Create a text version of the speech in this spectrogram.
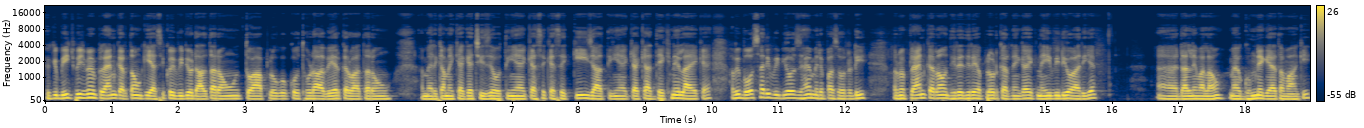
क्योंकि बीच बीच में प्लान करता हूँ कि ऐसी कोई वीडियो डालता रहूँ तो आप लोगों को थोड़ा अवेयर करवाता रहूँ, अमेरिका में क्या क्या चीज़ें होती हैं कैसे कैसे की जाती हैं क्या क्या देखने लायक है। अभी बहुत सारी वीडियोज़ हैं मेरे पास ऑलरेडी और मैं प्लान कर रहा हूँ धीरे धीरे अपलोड करने का। एक नई वीडियो आ रही है। डालने वाला हूँ। मैं घूमने गया था वहाँ की,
